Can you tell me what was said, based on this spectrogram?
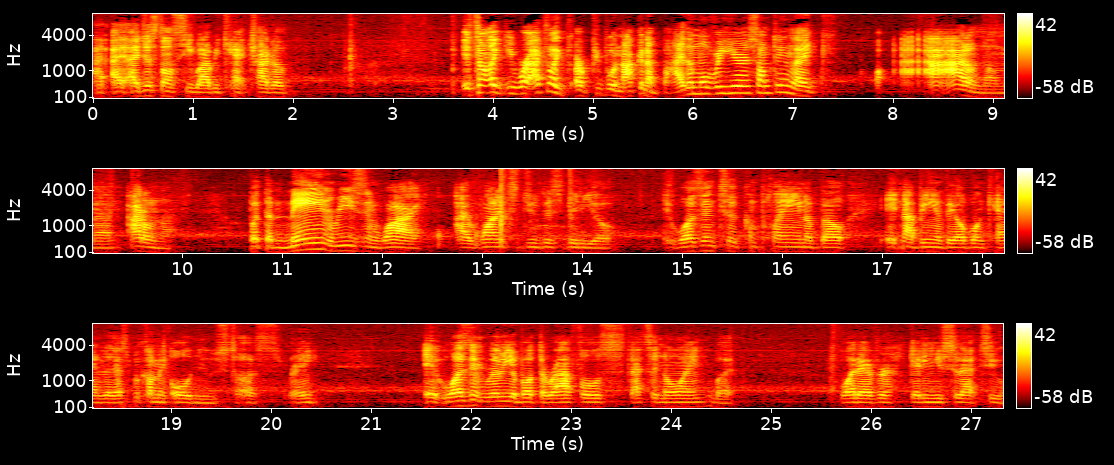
I, I just don't see why we can't try to... It's not like we're acting like, are people not going to buy them over here or something? Like, I, I don't know, man. I don't know. But the main reason why I wanted to do this video, it wasn't to complain about it not being available in Canada. That's becoming old news to us, right? It wasn't really about the raffles. That's annoying, but whatever. Getting used to that too.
